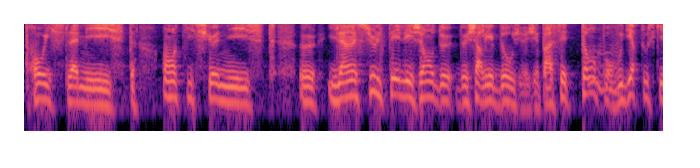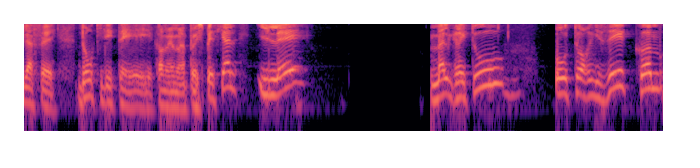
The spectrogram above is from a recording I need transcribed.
pro-islamistes antisioniste. Euh, il a insulté les gens de, Charlie Hebdo. J'ai pas assez de temps pour vous dire tout ce qu'il a fait. Donc il était quand même un peu spécial. Il est, malgré tout, autorisé comme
